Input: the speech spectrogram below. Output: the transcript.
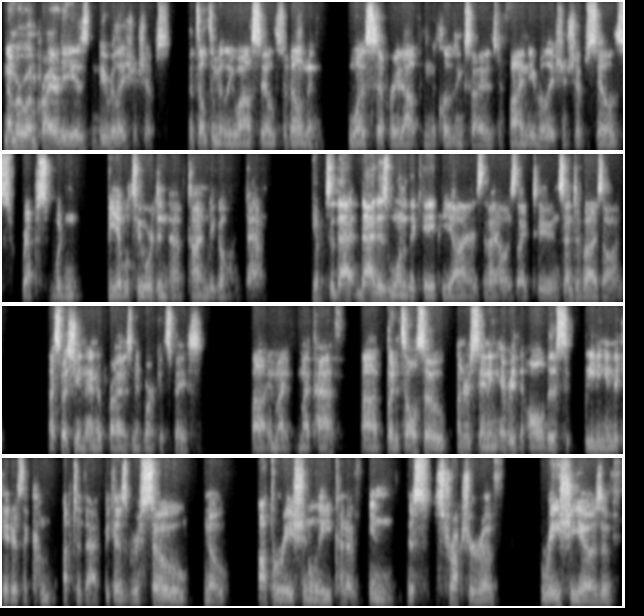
number one priority is new relationships that's ultimately why sales development was separated out from the closing side is to find new relationships sales reps wouldn't be able to or didn't have time to go on down. Yep. So that that is one of the kpis that i always like to incentivize on especially in the enterprise mid-market space uh, in my my path. Uh, but it's also understanding everything, all this leading indicators that come up to that, because we're so, you know, operationally kind of in this structure of ratios of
